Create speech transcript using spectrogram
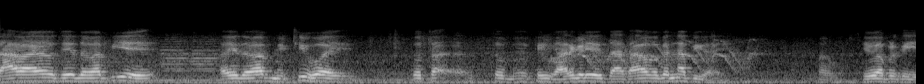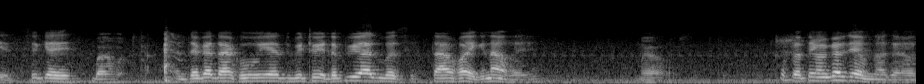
આવ્યો છે દવા પીએ હવે એ દવા મીઠી હોય તો તા- કઈ વાર ઘડીએ તાવ વગર ના પીવાય. એવું આપણે કહીએ. શું કહે? બરાબર. જગત આખું એ મીઠું એટલે પીવા જ બસ. તાવ હોય કે ના હોય. બરાબર. તો પ્રતિમા કરજે એમ ના કરાવો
